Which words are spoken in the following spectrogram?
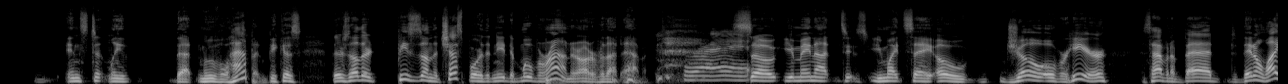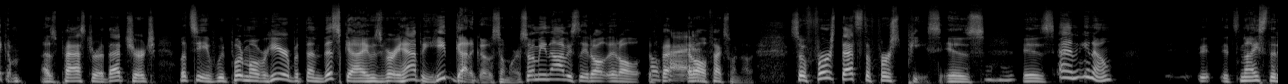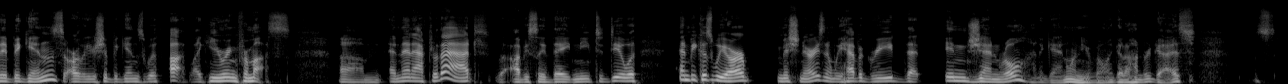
instantly that move will happen because there's other pieces on the chessboard that need to move around in order for that to happen. Right. So you may not, you might say, oh, Joe over here is having a bad, they don't like him as pastor at that church. Let's see if we'd put him over here, but then this guy who's very happy, he'd got to go somewhere. So I mean, obviously it all, it all, affect, it all affects one another. So first, that's the first piece is, Mhm. is, and you know, it, it's nice that it begins, our leadership begins with us, like hearing from us. Um, and then after that, obviously they need to deal with, and because we are missionaries and we have agreed that in general, and again, when you've only got 100 guys,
